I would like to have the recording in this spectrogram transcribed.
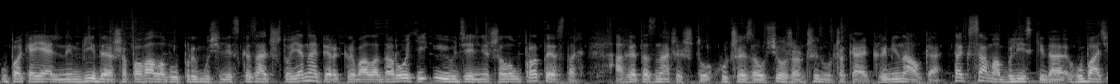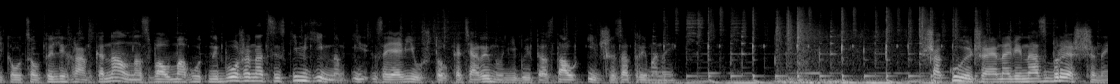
У пакаяльным відэа шапавалаву прымусілі сказаць, што яна перакрывала дарогі і удзельнічала ў пратэстах. А гэта значыць, што хутчэй за ўсё жанчыну чакае крыміналка. Таксама блізкі да губацікаўцаў тэлеграм-канал назваў магутны Божа нацысцкім гімнам і заявіў, што каця Кацярыну нібыта здаў іншы затрыманы. Шакуючая навіна з брэшчыны.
